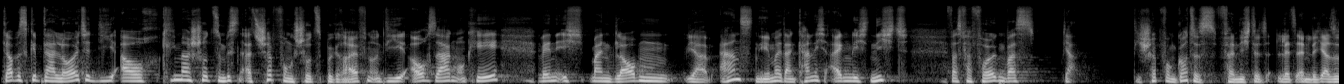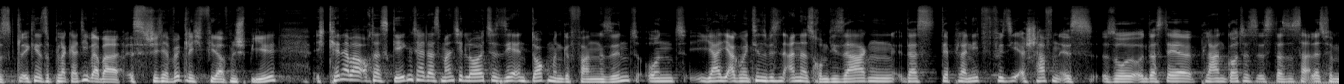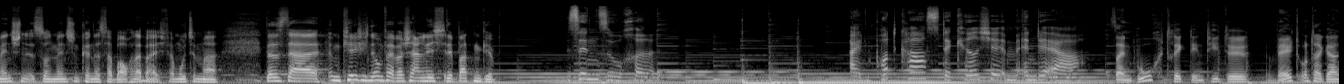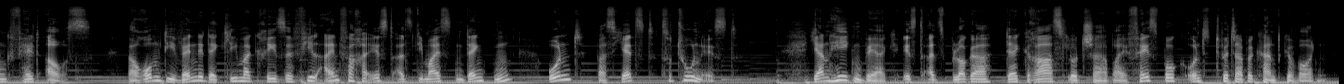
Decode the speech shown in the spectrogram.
Ich glaube, es gibt da Leute, die auch Klimaschutz so ein bisschen als Schöpfungsschutz begreifen und die auch sagen, okay, wenn ich meinen Glauben ja ernst nehme, dann kann ich eigentlich nicht was verfolgen, was die Schöpfung Gottes vernichtet letztendlich. Also es klingt ja so plakativ, aber es steht ja wirklich viel auf dem Spiel. Ich kenne aber auch das Gegenteil, dass manche Leute sehr in Dogmen gefangen sind und ja, die argumentieren so ein bisschen andersrum. Die sagen, dass der Planet für sie erschaffen ist so und dass der Plan Gottes ist, dass es da alles für Menschen ist und Menschen können das verbrauchen. Aber ich vermute mal, dass es da im kirchlichen Umfeld wahrscheinlich Debatten gibt. Sinnsuche. Ein Podcast der Kirche im NDR. Sein Buch trägt den Titel Weltuntergang fällt aus warum die Wende der Klimakrise viel einfacher ist, als die meisten denken und was jetzt zu tun ist. Jan Hegenberg ist als Blogger der Graslutscher bei Facebook und Twitter bekannt geworden.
